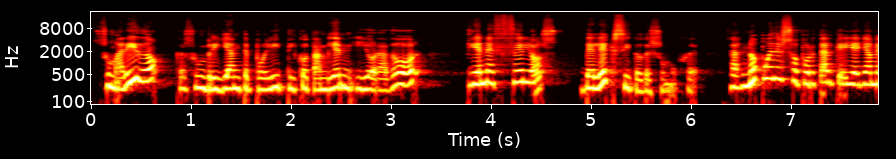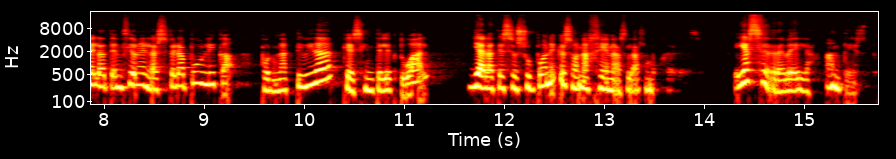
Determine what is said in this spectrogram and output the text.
Su marido, que es un brillante político también y orador, tiene celos del éxito de su mujer. O sea, no puede soportar que ella llame la atención en la esfera pública por una actividad que es intelectual y a la que se supone que son ajenas las mujeres. Ella se revela ante esto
